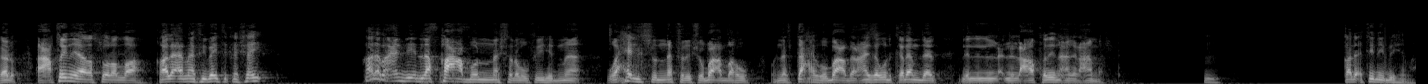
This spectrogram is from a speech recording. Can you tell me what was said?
قالوا أعطني يا رسول الله. قال أما في بيتك شيء؟ قال ما عندي إلا قعب نشرب فيه الماء وحلس نفرش بعضه ونلتحف بعضا. عايز أقول الكلام ده لل- للعاطلين عن العمل. قال ائتني بهما.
